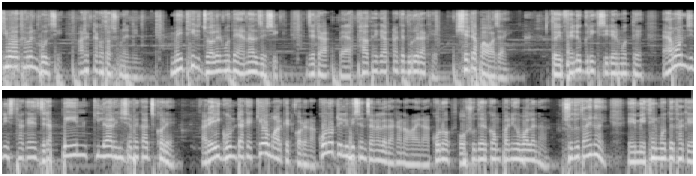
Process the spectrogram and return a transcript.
কীভাবে খাবেন বলছি। আরেকটা কথা শুনে নিন। মেথির জলের মধ্যে অ্যানালজেসিক যেটা ব্যথা থেকে আপনাকে দূরে রাখে, সেটা পাওয়া যায়। তো এই ফেনুগ্রিক সিডের মধ্যে এমন জিনিস থাকে, যেটা পেন কিলার হিসেবে কাজ করে। আর এই গুণটাকে কেউ মার্কেট করে না। কোনো টেলিভিশন চ্যানেলে দেখানো হয় না, কোনো ওষুধের কোম্পানিও বলে না। শুধু তাই নয়, এই মেথির মধ্যে থাকে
